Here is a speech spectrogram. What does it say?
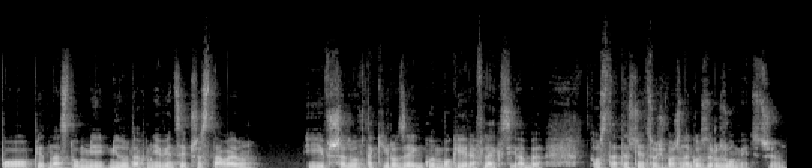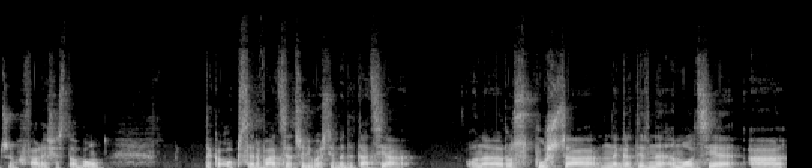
po 15 mi- minutach mniej więcej przestałem i wszedłem w taki rodzaj głębokiej refleksji, aby ostatecznie coś ważnego zrozumieć, czym, czym chwalę się z Tobą. Taka obserwacja, czyli właśnie medytacja, ona rozpuszcza negatywne emocje, a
